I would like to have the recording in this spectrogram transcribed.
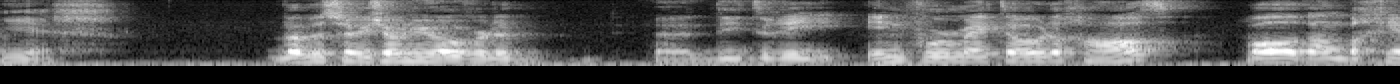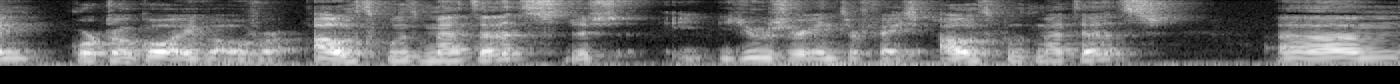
Yes. We hebben het sowieso nu over de, die drie invoermethoden gehad. We hadden het aan het begin kort ook al even over output methods. Dus user interface output methods. Ehm,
